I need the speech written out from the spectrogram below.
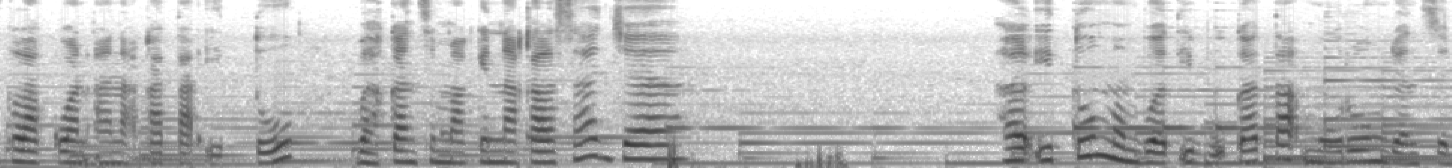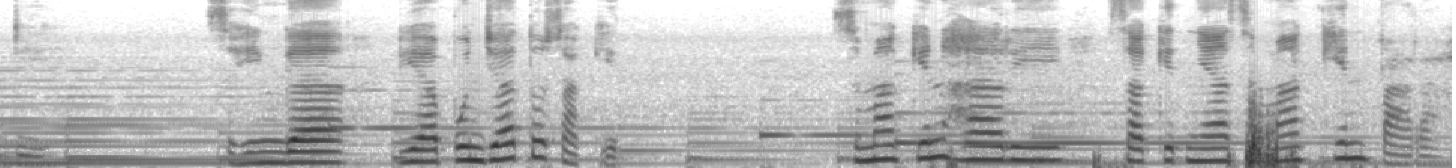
kelakuan anak kata itu bahkan semakin nakal saja. Hal itu membuat ibu kata murung dan sedih, sehingga dia pun jatuh sakit. Semakin hari, sakitnya semakin parah.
